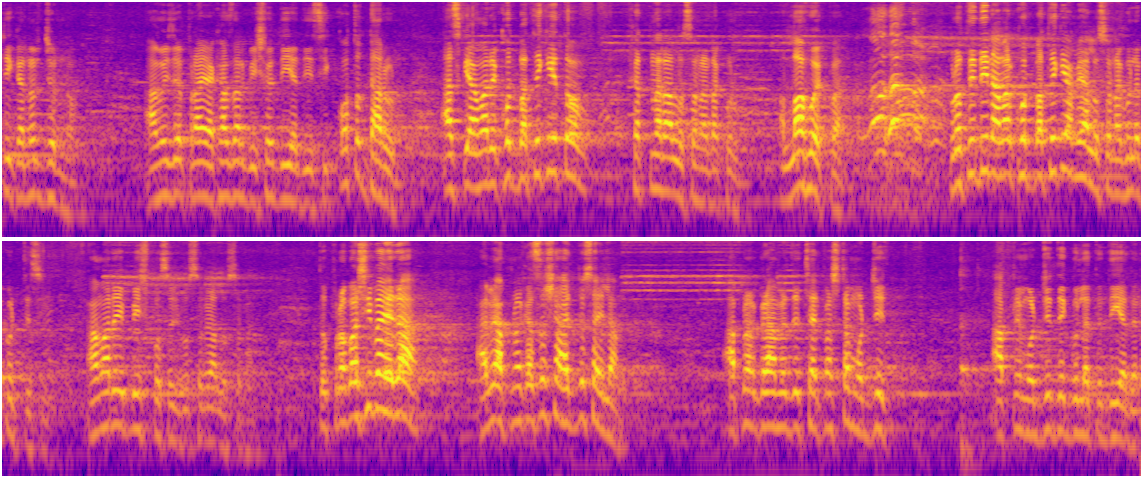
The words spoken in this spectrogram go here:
টিকানোর জন্য আমি যে প্রায় এক হাজার বিষয় দিয়ে দিয়েছি, কত দারুণ। আজকে আমার খোদবা থেকে তো ফেতনার আলোচনাটা করব। আল্লাহ একবার প্রতিদিন আমার খোদবা থেকে আমি আলোচনাগুলো করতেছি। আমার এই বিশ পঁচিশ বছরের আলোচনা। তো প্রবাসী ভাইয়েরা আমি আপনার কাছে সাহায্য চাইলাম। আপনার গ্রামের যে চার পাঁচটা মসজিদ, আপনি মসজিদ এগুলাতে দিয়ে দেন,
